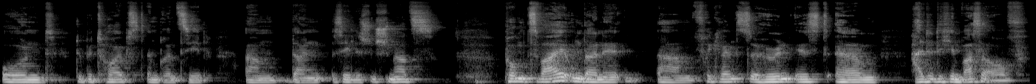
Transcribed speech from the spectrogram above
und du betäubst im Prinzip ähm, deinen seelischen Schmerz. Punkt zwei, um deine ähm, Frequenz zu erhöhen, ist, ähm, halte dich im Wasser auf.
